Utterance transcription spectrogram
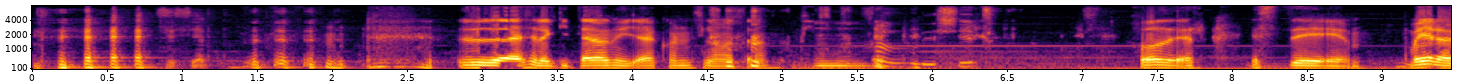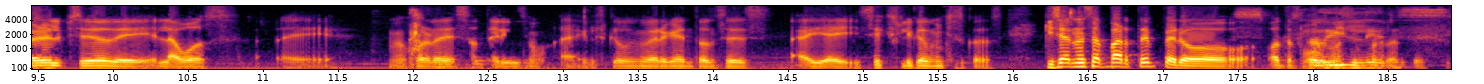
sí, es cierto. se la quitaron y ya con se la mataron. Joder, este. Vayan a ver el episodio de La Voz. Eh, mejor de esoterismo. les quedó muy verga, entonces ahí, ahí se explican muchas cosas. Quizá no esa parte, pero otras cosas más importantes.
